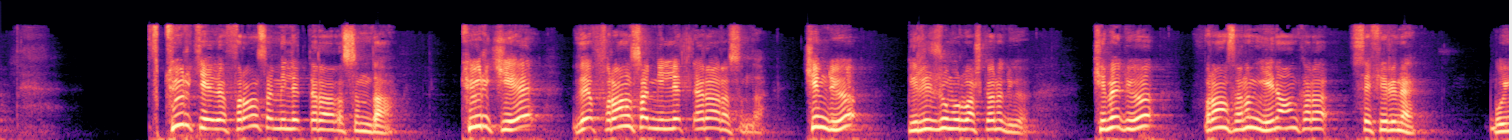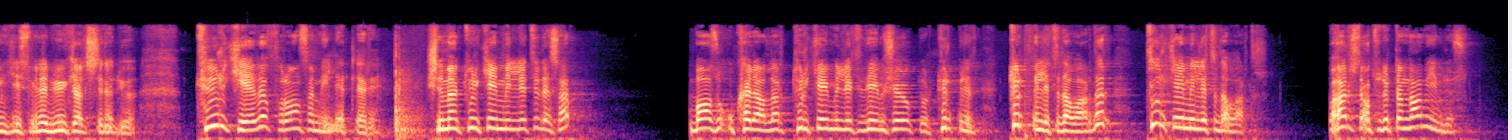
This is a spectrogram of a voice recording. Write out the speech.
Türkiye ve Fransa milletleri arasında Türkiye ve Fransa milletleri arasında kim diyor? Birinci Cumhurbaşkanı diyor. Kime diyor? Fransa'nın yeni Ankara sefirine, bugünkü ismiyle büyükelçisine diyor. Türkiye ve Fransa milletleri. Şimdi ben Türkiye milleti desem bazı ukalalar Türkiye milleti diye bir şey yoktur. Türk milleti. Türk milleti de vardır. Türkiye milleti de vardır. Var işte Atatürk'ten daha mı iyi biliyorsun?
